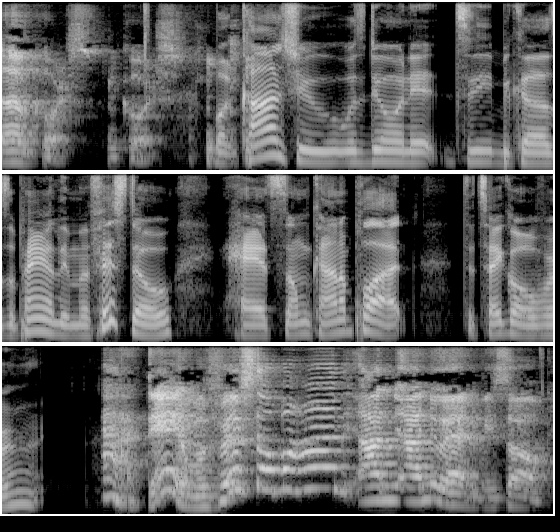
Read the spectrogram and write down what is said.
of course. Of course. But Khonshu was doing it to because apparently Mephisto had some kind of plot to take over. God damn, Mephisto behind it? I, I knew it had to be something.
